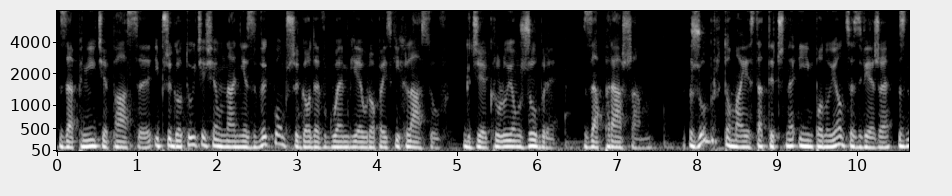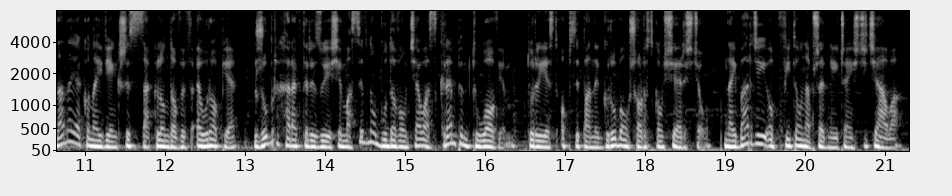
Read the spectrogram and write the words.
Zapnijcie pasy i przygotujcie się na niezwykłą przygodę w głębi europejskich lasów, gdzie królują żubry. Zapraszam. Żubr to majestatyczne i imponujące zwierzę, znane jako największy ssak lądowy w Europie. Żubr charakteryzuje się masywną budową ciała z krępym tułowiem, który jest obsypany grubą szorstką sierścią, najbardziej obfitą na przedniej części ciała.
